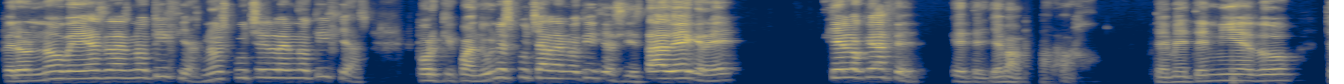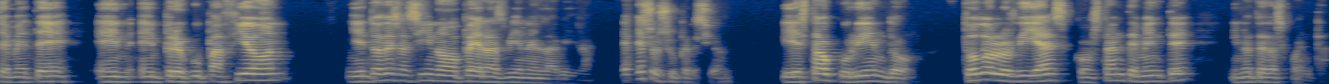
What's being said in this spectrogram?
pero no veas las noticias, no escuches las noticias, porque cuando uno escucha las noticias y está alegre, ¿qué es lo que hace? Que te lleva para abajo, te mete en miedo, te mete en, en preocupación y entonces así no operas bien en la vida. Eso es supresión y está ocurriendo todos los días, constantemente, y no te das cuenta.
